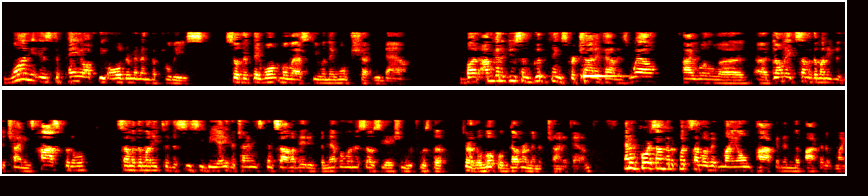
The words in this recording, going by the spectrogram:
One is to pay off the aldermen and the police so that they won't molest you and they won't shut you down. But I'm going to do some good things for Chinatown as well. I will uh, uh, donate some of the money to the Chinese hospital, some of the money to the CCBA, the Chinese Consolidated Benevolent Association, which was the sort of the local government of Chinatown. And of course, I'm going to put some of it in my own pocket and in the pocket of my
